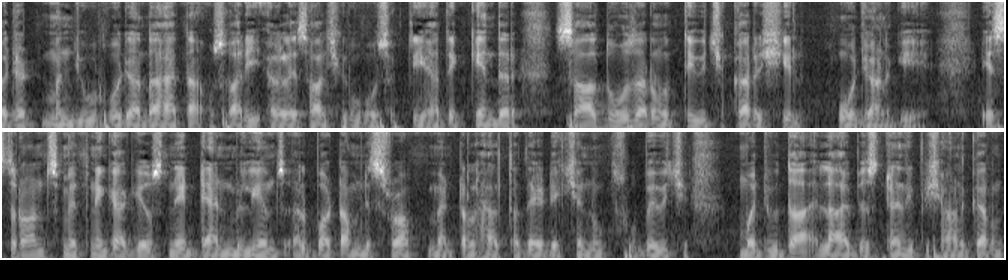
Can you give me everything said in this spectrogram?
ਬਜਟ ਮਨਜ਼ੂਰ ਹੋ ਜਾਂਦਾ ਹੈ ਤਾਂ ਉਸਾਰੀ ਅਗਲੇ ਸਾਲ ਸ਼ੁਰੂ ਹੋ ਸਕਦੀ ਹੈ ਤੇ ਕੇਂਦਰ ਸਾਲ 2029 ਵਿੱਚ ਕਾਰਜਸ਼ੀਲ ਹੋ ਜਾਣਗੇ। ਇਸ ਦੌਰਾਨ ਸਮਿਥ ਨੇ ਕਿਹਾ ਕਿ ਉਸਨੇ Dan Williams, Alberta minister of mental health ਅਤੇ ਐਡਿਕਸ਼ਨ ਨੂੰ ਸੂਬੇ ਵਿੱਚ ਮੌਜੂਦਾ ਇਲਾਜ ਬਿਸਤਰਿਆਂ ਦੀ ਪਛਾਣ ਕਰਨ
